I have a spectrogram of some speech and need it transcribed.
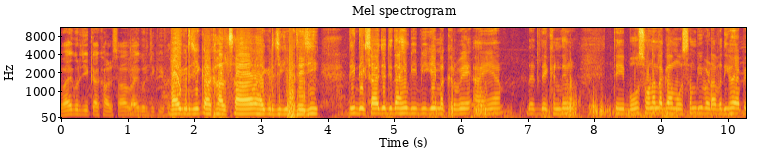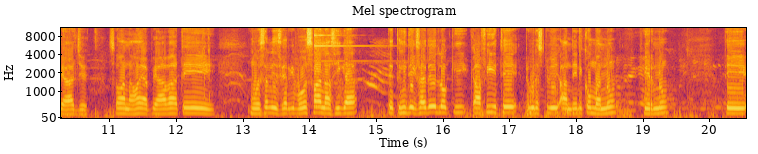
ਵਾਹਿਗੁਰੂ ਜੀ ਕਾ ਖਾਲਸਾ, ਵਾਹਿਗੁਰੂ ਜੀ ਕੀ ਫਤਿਹ। ਵਾਹਿਗੁਰੂ ਜੀ ਕਾ ਖਾਲਸਾ, ਵਾਹਿਗੁਰੂ ਜੀ ਕੀ ਫਤਿਹ ਜੀ। ਤੁਸੀਂ ਦੇਖ ਸਕਦੇ ਹੋ ਜਿੱਦਾਂ ਅਸੀਂ ਬੀਬੀ ਕੇ ਮੱਕਰਵੇ ਆਏ ਆ, ਦੇ- ਦੇਖਣ ਦੇ ਨੂੰ ਤੇ ਬਹੁਤ ਸੋਹਣਾ ਲੱਗਾ ਮੌਸਮ ਵੀ ਬੜਾ ਵਧੀਆ ਹੋਇਆ ਪਿਆ ਅੱਜ ਸੁਹਾਨਾ ਹੋਇਆ ਪਿਆ ਵਾ ਤੇ ਮੌਸਮ ਇਸ ਕਰਕੇ ਬਹੁਤ ਸੁਹਾਨਾ ਸੀਗਾ। ਤੇ ਤੁਸੀਂ ਦੇਖ ਸਕਦੇ ਹੋ ਲੋਕੀ ਕਾਫੀ ਇੱਥੇ ਟੂਰਿਸਟ ਵੀ ਆਉਂਦੇ ਨੇ ਘੁੰਮਣ ਨੂੰ ਫਿਰਨ ਨੂੰ। ਤੇ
